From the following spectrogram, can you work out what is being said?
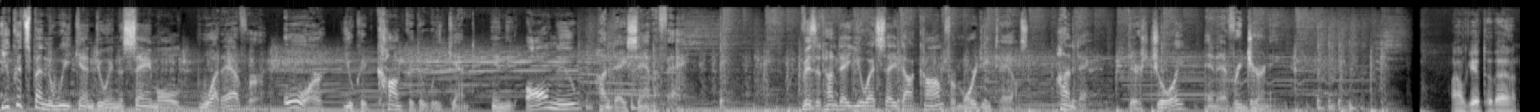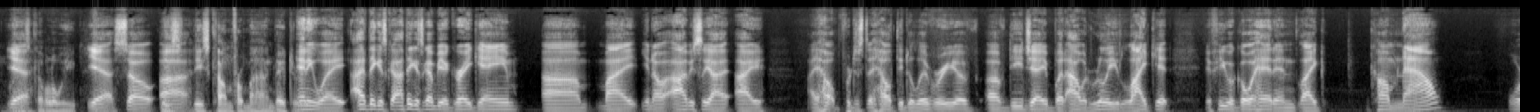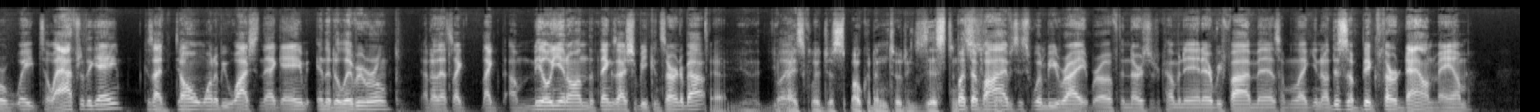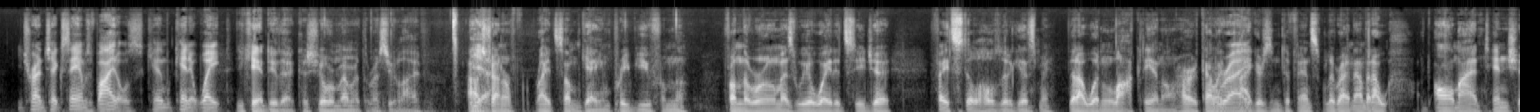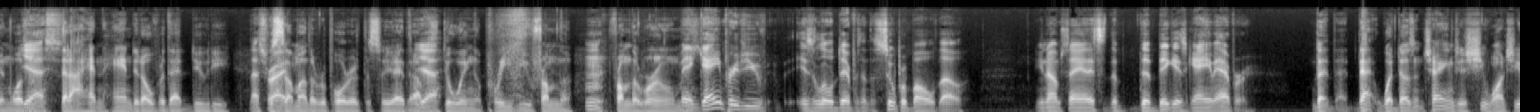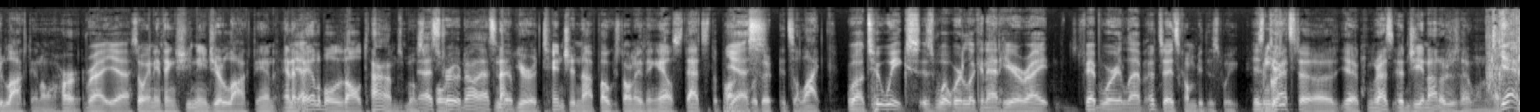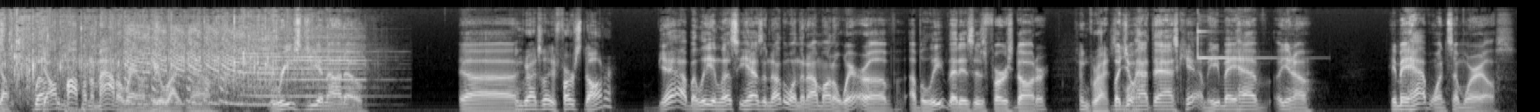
You could spend the weekend doing the same old whatever, or you could conquer the weekend in the all-new Hyundai Santa Fe. Visit HyundaiUSA.com for more details. Hyundai, there's joy in every journey. I'll get to that. Yeah. Next couple of weeks. Yeah. So These, uh, these come from behind victory. anyway, I think it's I think it's going to be a great game. Um, my you know obviously I, I I hope for just a healthy delivery of of DJ, but I would really like it if he would go ahead and like come now or wait till after the game because I don't want to be watching that game in the delivery room. I know that's like like a million on the things I should be concerned about. Yeah, you, you basically just spoken into existence. But the vibes just wouldn't be right, bro. If the nurses are coming in every five minutes, I'm like, you know, this is a big third down, ma'am. You trying to check Sam's vitals? Can can it wait? You can't do that because she'll remember it the rest of your life. I was trying to write some game preview from the from the room as we awaited CJ. Faith still holds it against me that I wasn't locked in on her, kind of like Right. Tigers and defensively right now. That I all my attention was Yes. that I hadn't handed over that duty That's to right. some other reporter at the CA that I Yeah. Mm. was doing a preview from the from the room. Man, game preview is a little different than the Super Bowl, though. You know what I'm saying? This is the the biggest game ever. That, that that what doesn't change is she wants you locked in on her. Right, yeah. So anything she needs, you're locked in and Yeah. available at all times. Most That's importantly. true. No, that's not your attention, not focused on anything else. That's the part Yes. where it's alike. Well, two weeks is what we're looking at here, right? February 11th. It's it's going to be this week. His congrats to uh, yeah, congrats. And Giannato just had one. Right? Yes. y'all, y'all popping them out around here right now. Reese Giannato. Uh, Congratulations, first daughter. yeah, I believe unless he has another one that I'm unaware of, I believe that is his first daughter. Congrats. But you'll have to ask him. He may have, you know, he may have one somewhere else.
